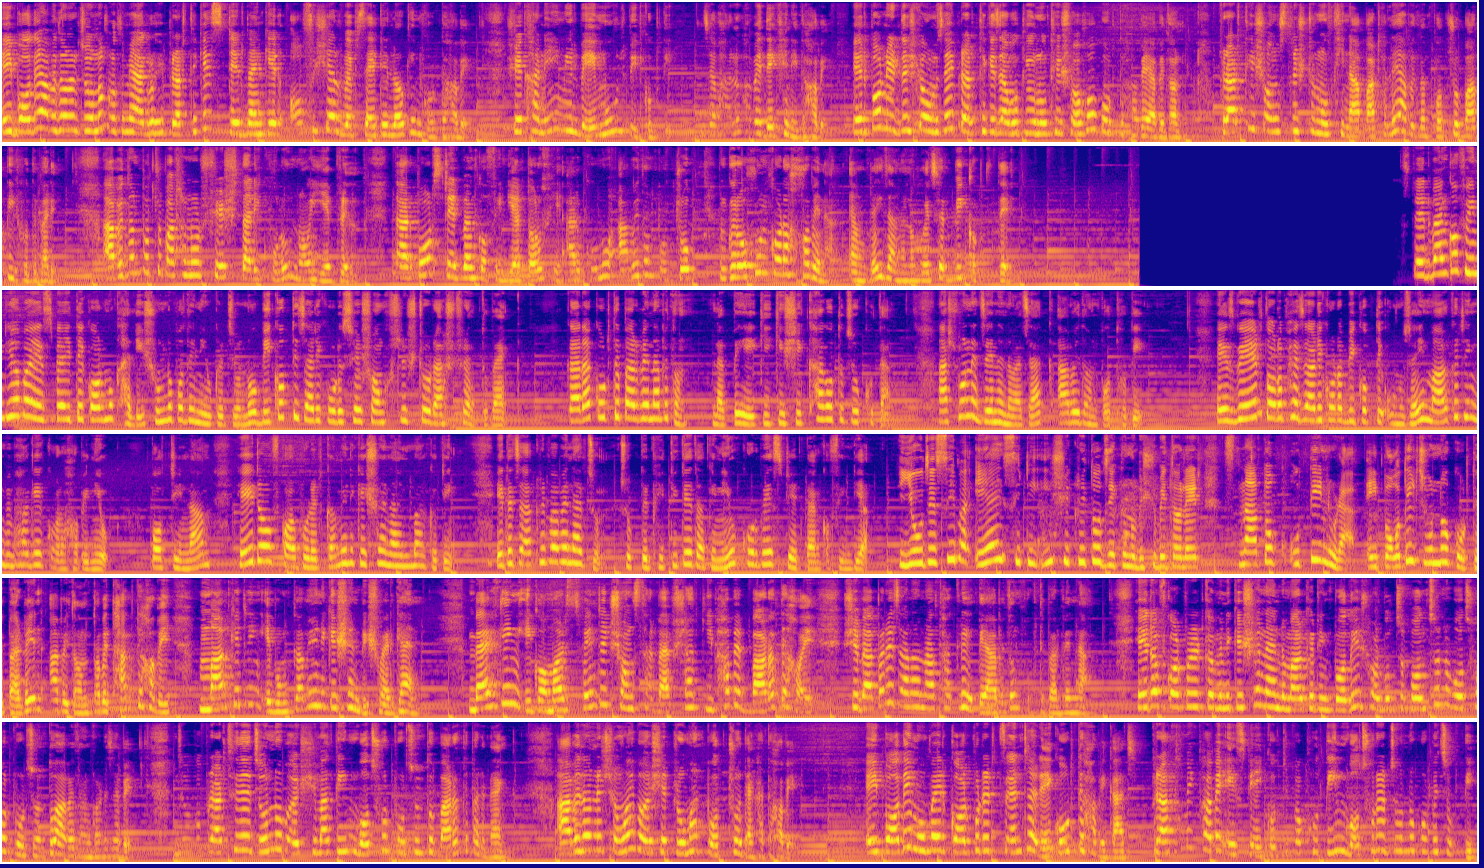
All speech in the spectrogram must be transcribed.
এই পদে আবেদনের জন্য প্রথমে আগ্রহী প্রার্থীকে স্টেট ব্যাংকের অফিসিয়াল ওয়েবসাইটে লগ করতে হবে। সেখানেই মিলবে মূল বিজ্ঞপ্তি। যা ভালোভাবে দেখে নিতে হবে। এরপর নির্দেশিকা অনুযায়ী প্রার্থীকে যাবতীয় নথি সহ করতে হবে আবেদন। প্রার্থী সংশ্লিষ্ট নথি না পাঠালে আবেদনপত্র বাতিল হতে পারে। আবেদনপত্র পাঠানোর শেষ তারিখ হলো নয় এপ্রিল। তারপর স্টেট ব্যাংক অফ ইন্ডিয়ার তরফে আর কোনো আবেদনপত্র গ্রহণ করা হবে না, এমনটাই জানানো হয়েছে বিজ্ঞপ্তিতে। স্টেট ব্যাংক অফ ইন্ডিয়া বা এসবিআইতে কর্মখালী শূন্য পদে নিয়োগের জন্য বিজ্ঞপ্তি জারি করেছে সংশ্লিষ্ট রাষ্ট্রায়ত্ত ব্যাংক কারা করতে পারবেন আবেদন? লাগবে কি কি শিক্ষাগত যোগ্যতা? আসুন জেনে নেওয়া যাক আবেদন পদ্ধতি। এসবিআই এর তরফে জারি করা বিজ্ঞপ্তি অনুযায়ী মার্কেটিং বিভাগে করা হবে নিয়োগ। পদটির নাম head of corporate communication and marketing এতে চাকরি পাবেন একজন। চুক্তির ভিত্তিতে তাকে নিয়োগ করবে State Bank of India UGC বা এআইসিটিই স্বীকৃত যে কোনো বিশ্ববিদ্যালয়ের স্নাতক উত্তীর্ণরা এই পদের জন্য করতে পারবেন আবেদন। তবে থাকতে হবে মার্কেটিং এবং কমিউনিকেশন বিষয়ের জ্ঞান। ব্যাংকিং ই কমার্স ফিনটেক সংস্থার ব্যবসা কীভাবে বাড়াতে হয় সে ব্যাপারে জানা না থাকলে এতে আবেদন করতে পারবেন না। Head of corporate communication and marketing পদে সর্বোচ্চ পঞ্চান্ন বছর পর্যন্ত আবেদন করা যাবে। যোগ্য প্রার্থীদের জন্য বয়স সীমা তিন বছর পর্যন্ত বাড়াতে পারে ব্যাংক। আবেদনের সময় বয়সের প্রমাণপত্র দেখাতে হবে। এই পদে মুম্বাইয়ের কর্পোরেট সেন্টারে করতে হবে কাজ। প্রাথমিকভাবে এসবিআই কর্তৃপক্ষ তিন বছরের জন্য করবে চুক্তি।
